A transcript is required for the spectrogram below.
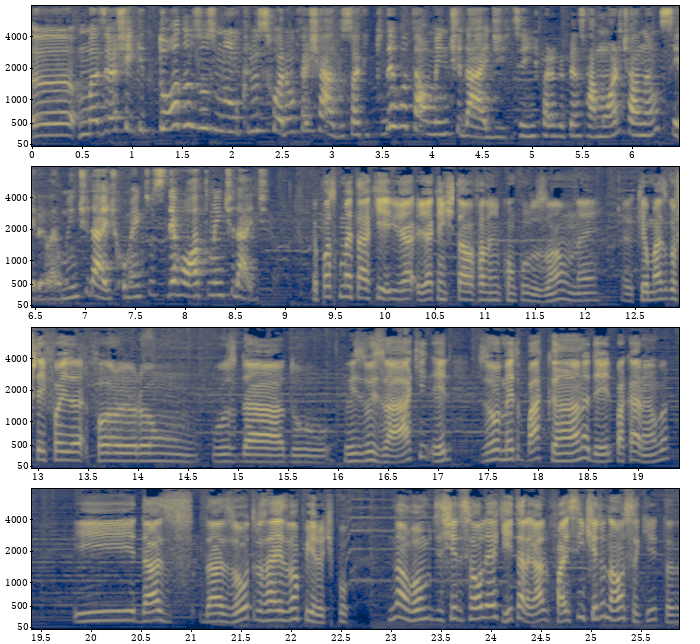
Ah, mas eu achei que todos os núcleos foram fechados. Só que tu derrotar uma entidade, se a gente parar pra pensar, a morte ela não é um ser, ela é uma entidade. Como é que tu se derrota uma entidade? Eu posso comentar aqui, já, já que a gente tava falando em conclusão, né? O que eu mais gostei foi, foram os da, do, do Isaac, ele, desenvolvimento bacana dele pra caramba. E das, das outras raízes vampiro, tipo, não, vamos desistir desse rolê aqui, tá ligado? Faz sentido não isso aqui, tá?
